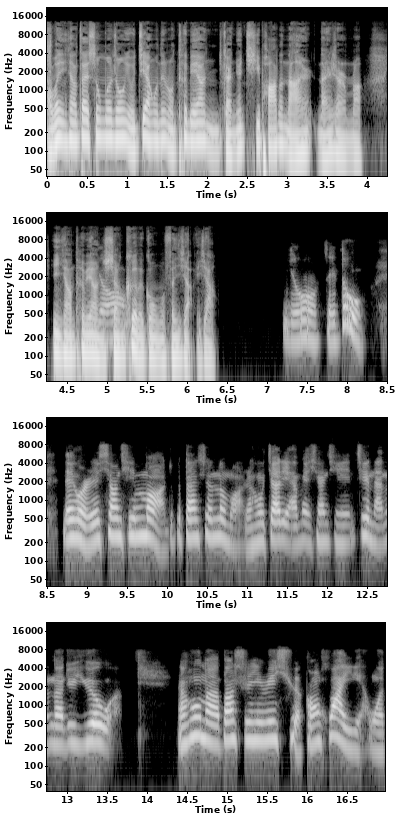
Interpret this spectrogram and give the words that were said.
我问一下，在生活中有见过那种特别让你感觉奇葩的男男生吗？印象特别让你深刻的，跟我们分享一下。有，贼逗。那会儿相亲嘛，这不单身了嘛，然后家里安排相亲，这个男的呢就约我，然后呢，当时因为雪刚化一点，我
